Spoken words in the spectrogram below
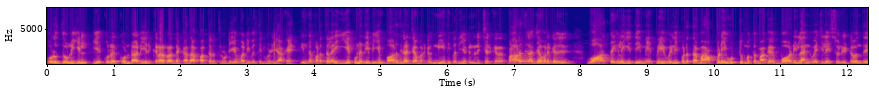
ஒரு துணியில் இயக்குனர் கொண்டாடி இருக்கிறார் அந்த கதாபாத்திரத்தினுடைய வடிவத்தின் வழியாக இந்த படத்தில் இயக்குனர் இவையும் பாரதிராஜா அவர்கள் நீதிபதியாக நடிச்சிருக்கிறார். பாரதிராஜா அவர்கள் வார்த்தைகளை எதையுமே வெளிப்படுத்தாமல் அப்படி ஒட்டுமொத்தமாக பாடி லாங்குவேஜ்லேயே சொல்லிட்டு வந்து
